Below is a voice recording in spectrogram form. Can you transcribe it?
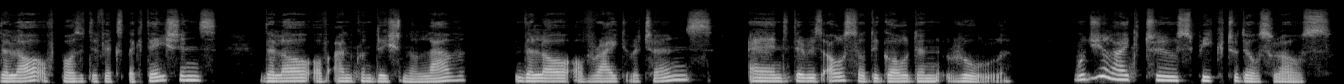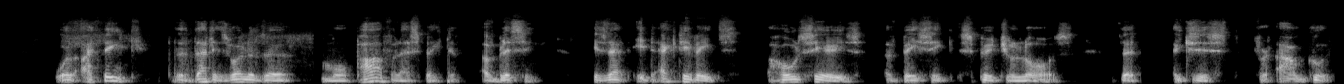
the law of positive expectations, the law of unconditional love, the law of right returns, and there is also the golden rule. Would you like to speak to those laws? Well, I think that that is one of the more powerful aspects of, of blessing, is that it activates a whole series of basic spiritual laws that exist for our good,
